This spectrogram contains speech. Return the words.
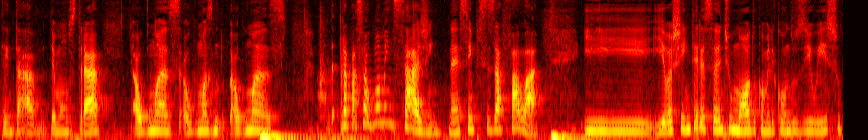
tentar demonstrar algumas. algumas, algumas para passar alguma mensagem, né, sem precisar falar. E, e eu achei interessante o modo como ele conduziu isso.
